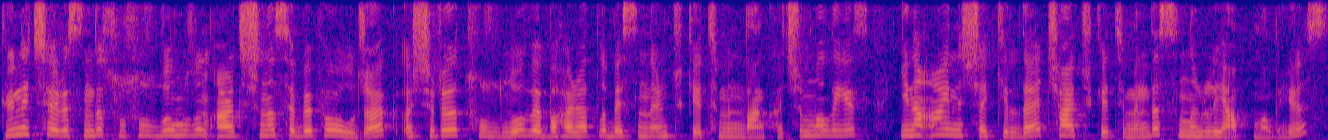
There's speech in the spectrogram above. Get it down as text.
Gün içerisinde susuzluğumuzun artışına sebep olacak aşırı tuzlu ve baharatlı besinlerin tüketiminden kaçınmalıyız. Yine aynı şekilde çay tüketimini de sınırlı yapmalıyız.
